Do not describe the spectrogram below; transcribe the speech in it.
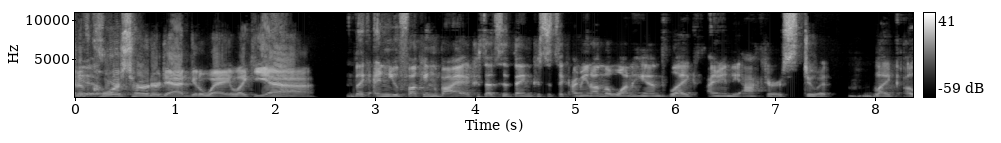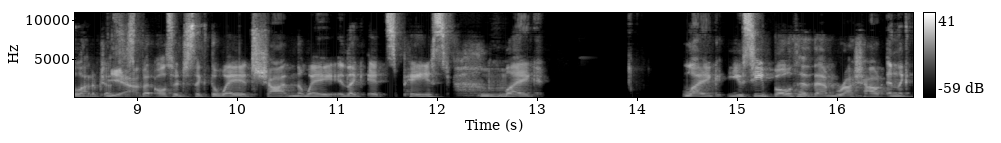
And of course, her and her dad get away. Like, yeah, like and you fucking buy it because that's the thing because it's like i mean on the one hand like i mean the actors do it like a lot of justice Yeah. but also just like the way it's shot and the way like it's paced Mhm. like like you see both of them rush out and like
